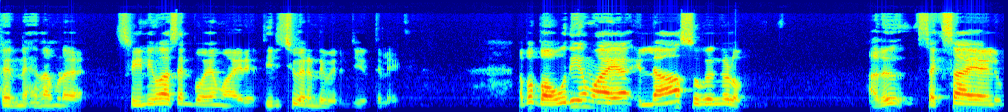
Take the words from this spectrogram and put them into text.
പിന്നെ നമ്മുടെ ശ്രീനിവാസൻ പോയ മാര് തിരിച്ചു വരേണ്ടി വരും ജീവിതത്തിലേക്ക്. അപ്പൊ ഭൗതികമായ എല്ലാ സുഖങ്ങളും അത് സെക്സ് ആയാലും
